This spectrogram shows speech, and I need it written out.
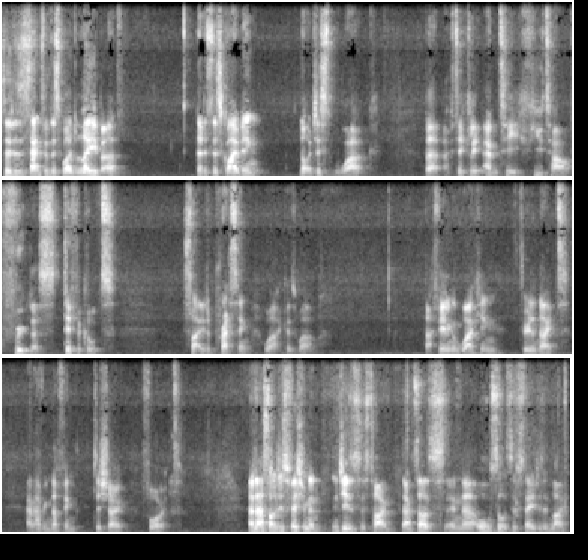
So there's a sense of this word labor that it's describing not just work, but a particularly empty, futile, fruitless, difficult, slightly depressing work as well. That feeling of working through the night and having nothing to show for it. And that's not just fishermen in Jesus' time, that's us in uh, all sorts of stages in life.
